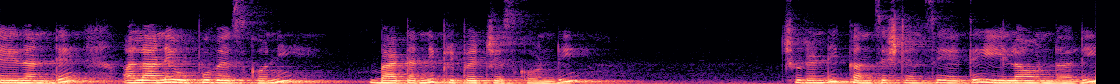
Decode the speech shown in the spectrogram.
లేదంటే అలానే ఉప్పు వేసుకొని బ్యాటర్ని ప్రిపేర్ చేసుకోండి. చూడండి కన్సిస్టెన్సీ అయితే ఇలా ఉండాలి.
